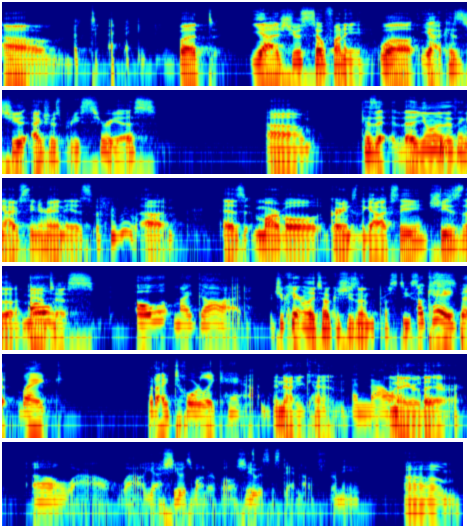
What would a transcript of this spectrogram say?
um, Dang. but yeah, she was so funny. Well, yeah, because she actually was pretty serious. Um, because the only other thing I've seen her in is um, as Marvel Guardians of the Galaxy. She's the mantis, Oh my god. but you can't really tell because she's on prosthesis. Okay, but like, but I totally can. and now you can. And now and now I you're there. Oh wow, wow, yeah, she was wonderful. She was a standout for me. Um,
